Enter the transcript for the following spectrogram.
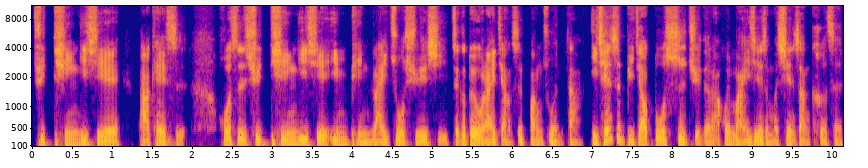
去听一些 podcast，或是去听一些音频来做学习，这个对我来讲是帮助很大。以前是比较多视觉的啦，会买一些什么线上课程，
